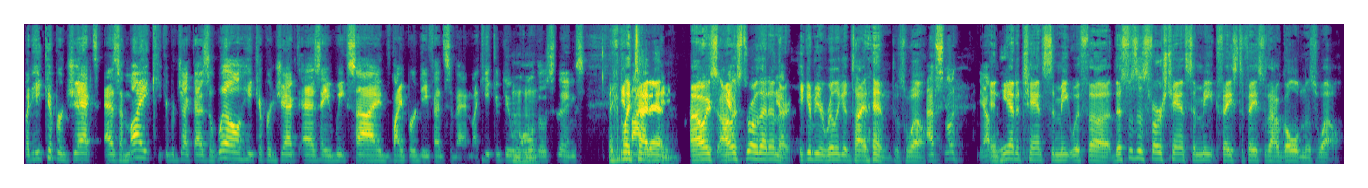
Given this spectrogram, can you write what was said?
but he could project as a Mike, he could project as a Will, he could project as a weak side Viper defensive end. Like he could do mm-hmm. all those things. He can play tight opinion. end. I always I always throw that in yeah. there. He could be a really good tight end as well. Absolutely. Yep. And he had a chance to meet with uh this was his first chance to meet face to face with Al Golden as well,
